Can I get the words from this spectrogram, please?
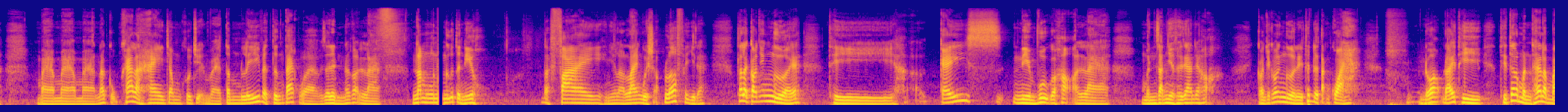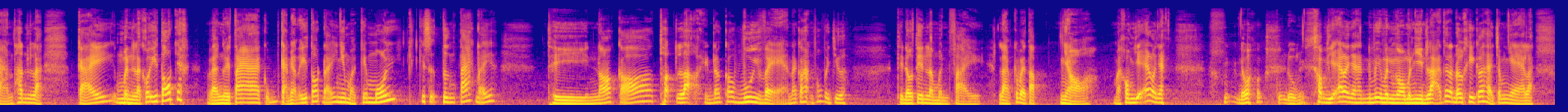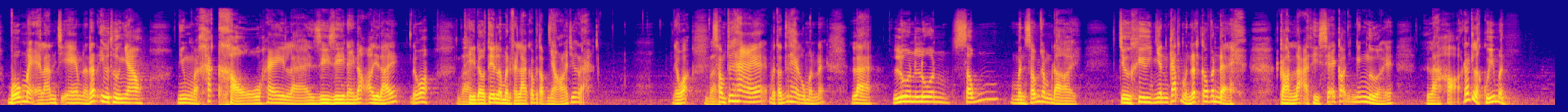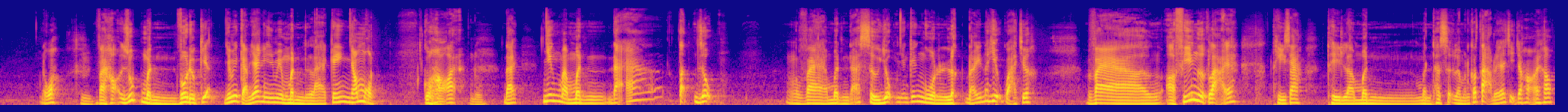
mà mà mà nó cũng khá là hay trong câu chuyện về tâm lý về tương tác và gia đình. Nó gọi là năm ngôn ngữ tình yêu. Là five như là language of love hay gì đấy. Tức là có những người ấy, thì cái niềm vui của họ là mình dành nhiều thời gian cho họ. Còn có những người thì thích được tặng quà. Đúng không? Đấy thì thì tức là mình thấy là bản thân là cái mình là có ý tốt nhá. Và người ta cũng cảm nhận ý tốt đấy. Nhưng mà cái mối cái sự tương tác đấy thì nó có thuận lợi nó có vui vẻ nó có hạnh phúc hay chưa? Thì đầu tiên là mình phải làm cái bài tập nhỏ mà không dễ đâu nha. Đúng không? Cũng đúng. Không dễ đâu nha. Vì mình ngồi mình nhìn lại tức là đôi khi có thể trong nhà là bố mẹ là anh chị em là rất yêu thương nhau nhưng mà khắc khẩu hay là gì gì này nọ gì đấy đúng không? Vâng. thì đầu tiên là mình phải làm cái bài tập nhỏ đó trước đã. Đúng không? Vâng. xong thứ hai ấy, bài tập tiếp theo của mình ấy, là luôn luôn sống mình sống trong đời trừ khi nhân cách mình rất có vấn đề còn lại thì sẽ có những cái người ấy, là họ rất là quý mình đúng không ừ. và họ giúp mình vô điều kiện giống như cảm giác như mình là cái nhóm một của đúng. họ ấy. đúng. đấy nhưng mà mình đã tận dụng và mình đã sử dụng những cái nguồn lực đấy nó hiệu quả chưa và ở phía ngược lại ấy, thì sao thì là mình mình thật sự là mình có tạo được giá trị cho họ hay không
